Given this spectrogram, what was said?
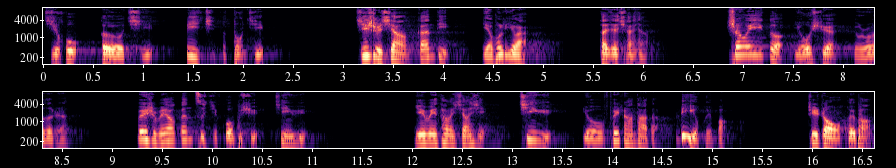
几乎都有其利己的动机，即使像甘地也不例外。大家想想，身为一个有血有肉的人。为什么要跟自己过不去禁欲？因为他们相信禁欲有非常大的利益回报，这种回报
